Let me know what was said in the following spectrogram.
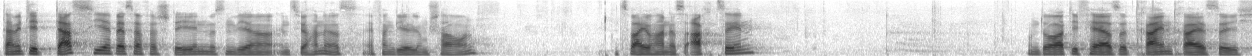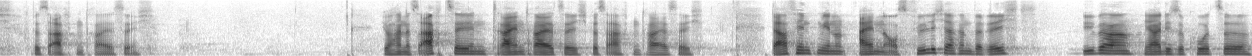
Damit wir das hier besser verstehen, müssen wir ins Johannesevangelium schauen. Und zwar Johannes 18 und dort die Verse 33 bis 38. Johannes 18, 33 bis 38. Da finden wir einen ausführlicheren Bericht über ja, diese kurze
